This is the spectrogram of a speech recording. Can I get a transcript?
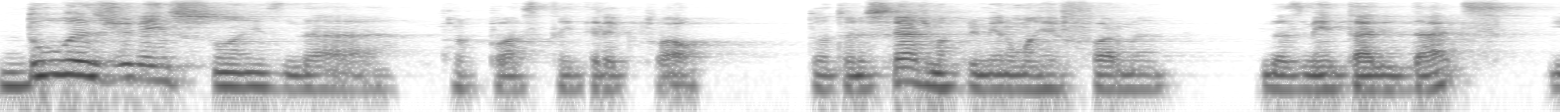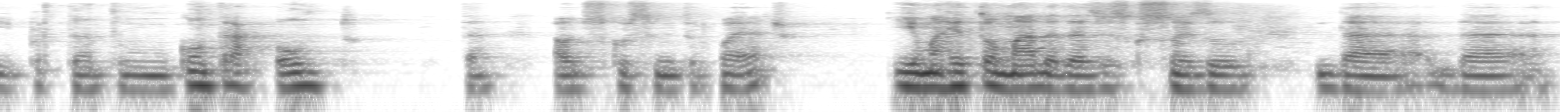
duas dimensões da proposta intelectual do Antônio Sérgio, uma primeira uma reforma das mentalidades e, portanto, um contraponto tá, ao discurso mito poético e uma retomada das discussões do, da, da,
